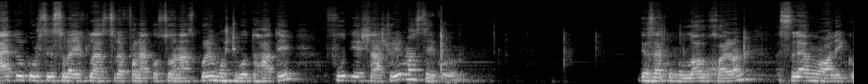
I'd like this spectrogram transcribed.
আয়াতুল কুরসি সূরা ইখলাস সূরা ফালাক ও পড়ে মুষ্টিবদ্ধ হাতে। ফু দিয়ে সরাসরি মাস্টারি করুন। জাজাকুমুল্লাহ খয়রান। আসসালামু আলাইকুম।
